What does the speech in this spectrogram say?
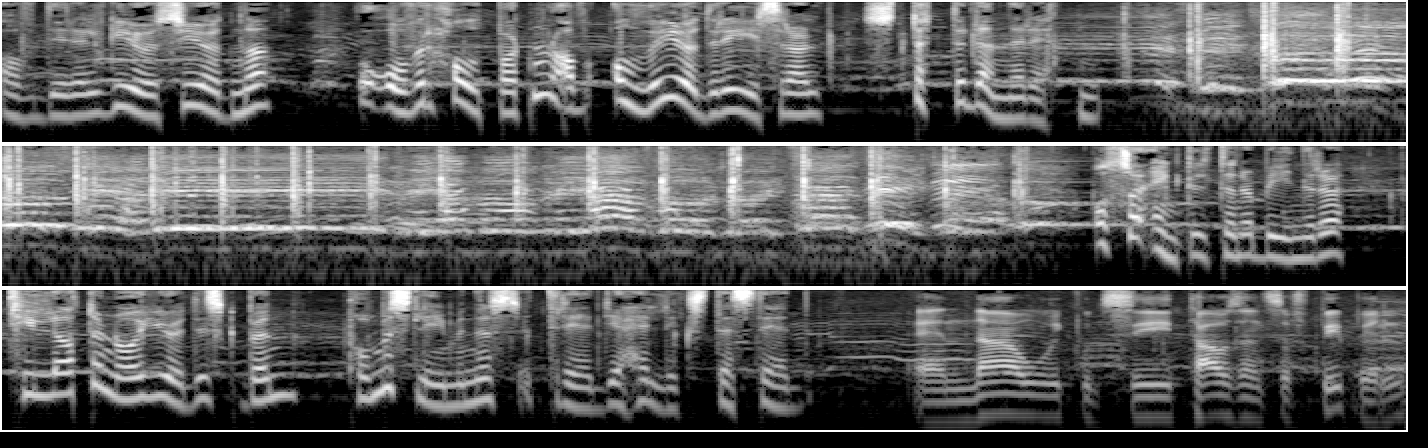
av de religiøse jødene Og over halvparten av alle jøder i Israel støtter denne retten. Også enkelte rabbinere tillater nå jødisk bønn på muslimenes tredje helligste sted. People,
